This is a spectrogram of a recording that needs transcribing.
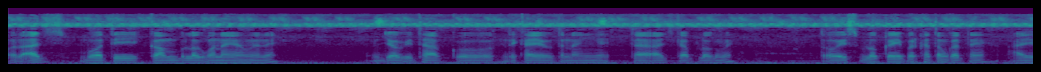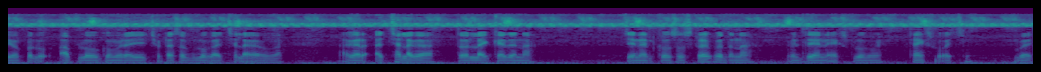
और आज बहुत ही कम ब्लॉग बनाया मैंने। जो भी था आपको दिखाया उतना ही था आज का ब्लॉग में। तो इस ब्लॉग को यहीं पर ख़त्म करते हैं। आई होप आप लोगों को मेरा ये छोटा सा ब्लॉग अच्छा लगा होगा। अगर अच्छा लगा तो लाइक कर देना। चैनल को सब्सक्राइब कर देना। मिलते हैं नेक्स्ट ब्लॉग में। Thanks for watching bye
